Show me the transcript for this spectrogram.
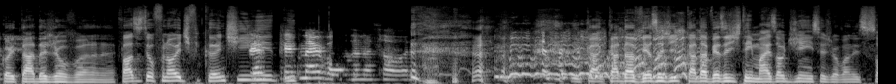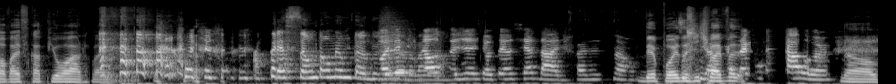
Coitada da Giovana, né? Faz o teu final edificante e. Eu fico nervosa nessa hora. e ca cada, vez a gente, cada vez a gente tem mais audiência, Giovana. Isso só vai ficar pior. Vai... A pressão tá aumentando. Olha, Giovana, nossa, gente, eu tenho ansiedade, faz isso não. Depois a gente vai fazer. com calor. Não,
